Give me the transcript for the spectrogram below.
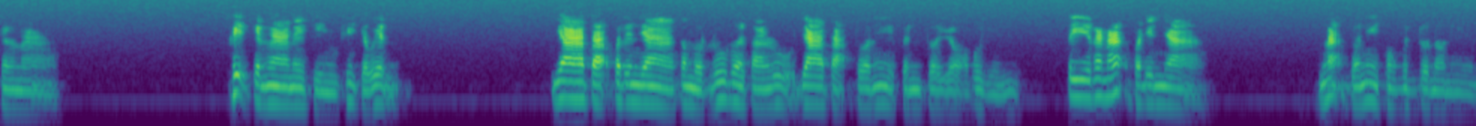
จารณาพิจารณาในสิ่งที่จะเว้น ยาตะปริญญากำหนดรู้โดยการรู้ ยาตะตัวนี้เป็นตัวยอผู้หญิง ตีระณะปริญญาณตัวนี้คงเป็นตัวนอนเอง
